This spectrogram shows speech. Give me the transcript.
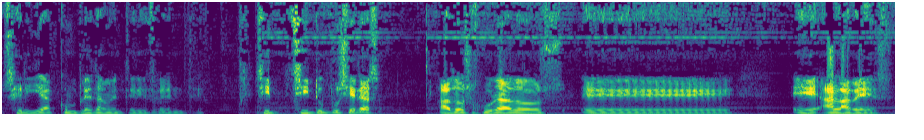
sería completamente diferente. Si, si tú pusieras a dos jurados eh, eh, a la vez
